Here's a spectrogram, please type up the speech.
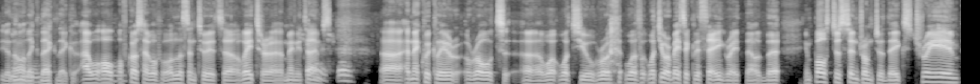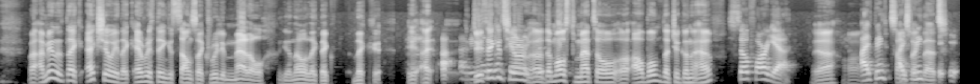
You know, like like like I will. I'll- Of course, I will, will listen to it uh, later uh, many times. Sure, sure. Uh, and I quickly wrote uh, what what you wrote, what, what you are basically saying right now. The imposter syndrome to the extreme. But I mean, it's like actually, like everything. It sounds like really metal. You know, like like like. I, I mean, do you think it's your like, uh, the most metal uh, album that you're gonna have? So far, yeah. Yeah, Oh, I think sounds I think like that. it-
